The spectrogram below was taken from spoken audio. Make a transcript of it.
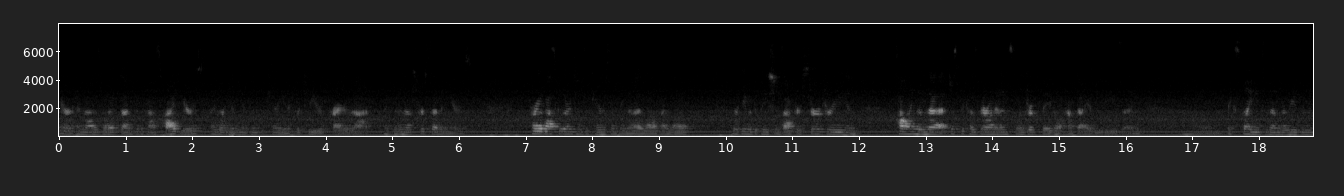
care, and that is what I've done for the past five years. I worked in the intensive care unit for two years prior to that. I've been a nurse for seven years. Cardiovascular intensive care is something that I love. I love working with the patients after surgery and telling them that just because they're on an insulin drip, they don't have diabetes, and um, explaining to them the reasons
